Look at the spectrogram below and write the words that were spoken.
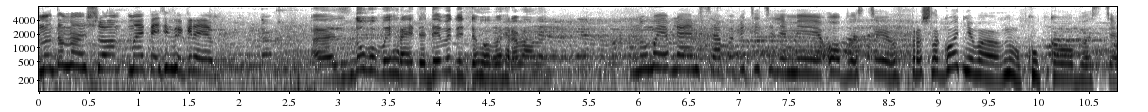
Ну, думаю, что мы опять выиграем. Е, Знову виграєте, де ви до цього вигравали? Ну, мы являемся победителями области прошлогоднего, ну, Кубка области.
